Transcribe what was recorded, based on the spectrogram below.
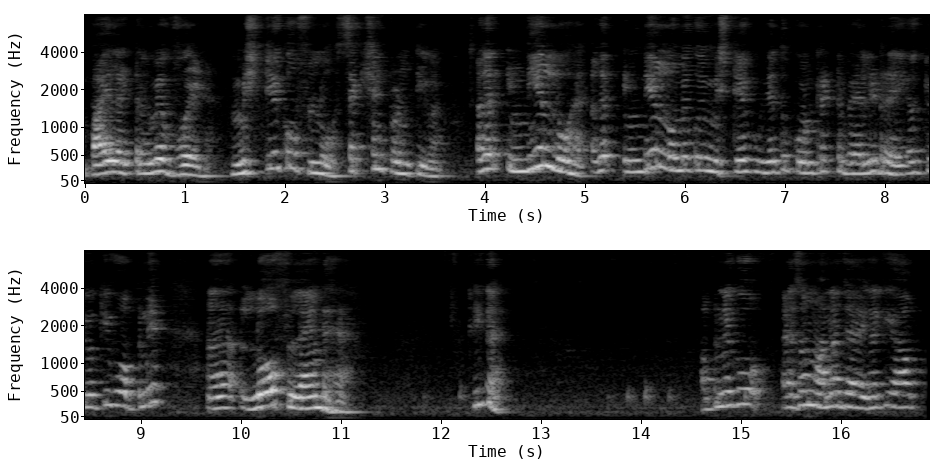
बायोलेटरल में void mistake of law section twenty one अगर इंडियन लॉ है, अगर इंडियन लॉ में कोई मिस्टेक हुई है तो कॉन्ट्रैक्ट वैलिड रहेगा, क्योंकि वो अपने लॉ ऑफ़ लैंड है। ठीक है? अपने को ऐसा माना जाएगा कि आप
